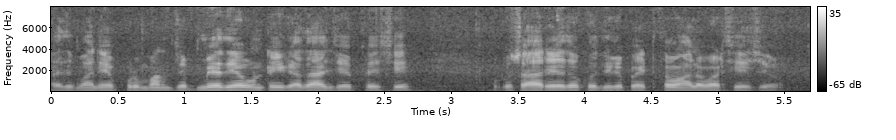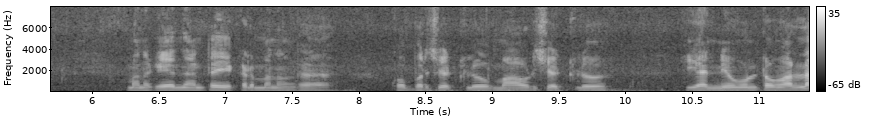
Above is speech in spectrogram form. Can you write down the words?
అది మన ఎప్పుడు మన జబ్బు మీదే ఉంటాయి కదా అని చెప్పేసి ఒకసారి ఏదో కొద్దిగా పెడతాం అలవాటు చేసాం. మనకేందంటే ఇక్కడ మనం కొబ్బరి చెట్లు మామిడి చెట్లు ఇవన్నీ ఉండటం వల్ల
